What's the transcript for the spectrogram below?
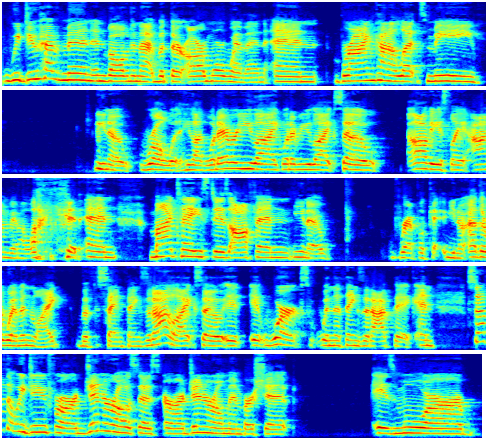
We do have men involved in that, but there are more women, and Brian kind of lets me, you know, roll with. He like whatever you like, whatever you like. So obviously, I'm gonna like it, and my taste is often, you know, replicate. You know, other women like the same things that I like, so it it works when the things that I pick and stuff that we do for our general or our general membership is more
